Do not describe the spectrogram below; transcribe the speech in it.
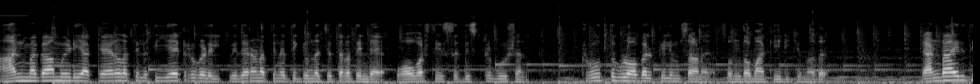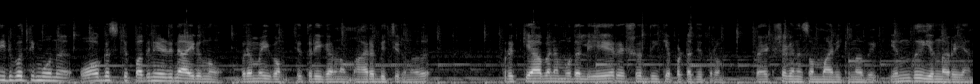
ആൻമഗ മീഡിയ കേരളത്തിലെ തിയേറ്ററുകളിൽ വിതരണത്തിനെത്തിക്കുന്ന ചിത്രത്തിന്റെ overseas distribution truth global films ആണ് സ്വന്തമാക്കിയിരിക്കുന്നത്. രണ്ടായിരത്തി ഇരുപത്തി മൂന്ന് ഓഗസ്റ്റ് പതിനേഴിനായിരുന്നു ബ്രഹ്മയുഗം ചിത്രീകരണം ആരംഭിച്ചിരുന്നത്. പ്രഖ്യാപനം മുതൽ ഏറെ ശ്രദ്ധിക്കപ്പെട്ട ചിത്രം പ്രേക്ഷകന് സമ്മാനിക്കുന്നത് എന്ത് എന്നറിയാൻ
